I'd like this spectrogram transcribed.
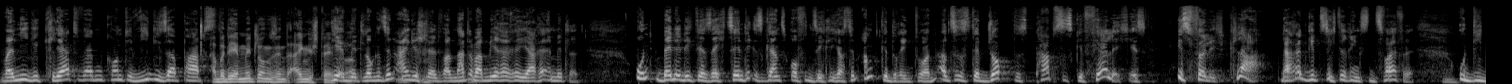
weil nie geklärt werden konnte, wie dieser Papst. Aber die Ermittlungen sind eingestellt worden. Die Ermittlungen sind eingestellt worden. Man hat aber mehrere Jahre ermittelt. Und Benedikt XVI. ist ganz offensichtlich aus dem Amt gedrängt worden. Also, dass der Job des Papstes gefährlich ist, ist völlig klar. Daran gibt es nicht den geringsten Zweifel. Und die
